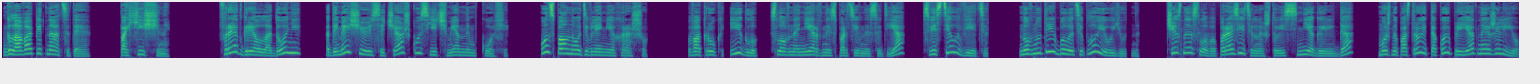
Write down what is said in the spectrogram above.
Глава 15. Похищены. Фред грел ладони, о дымящуюся чашку с ячменным кофе. Он спал на удивление хорошо. Вокруг иглу, словно нервный спортивный судья, свистел ветер, но внутри было тепло и уютно. Честное слово, поразительно, что из снега и льда можно построить такое приятное жилье.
